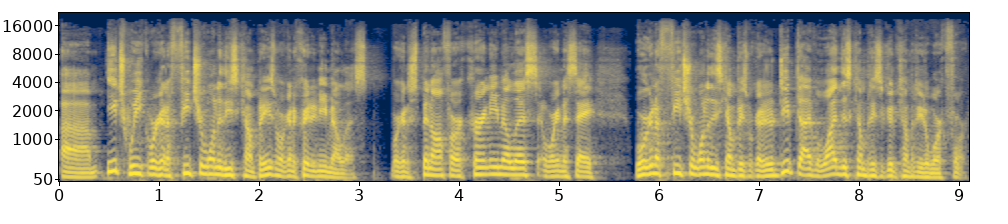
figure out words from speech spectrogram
um, each week we're going to feature one of these companies. We're going to create an email list. We're going to spin off our current email list and we're going to say we're going to feature one of these companies. We're going to do a deep dive of why this company is a good company to work for.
